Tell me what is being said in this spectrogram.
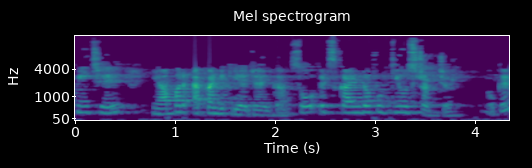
पीछे यहाँ पर अपेंड किया जाएगा so it's kind of a queue structure okay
